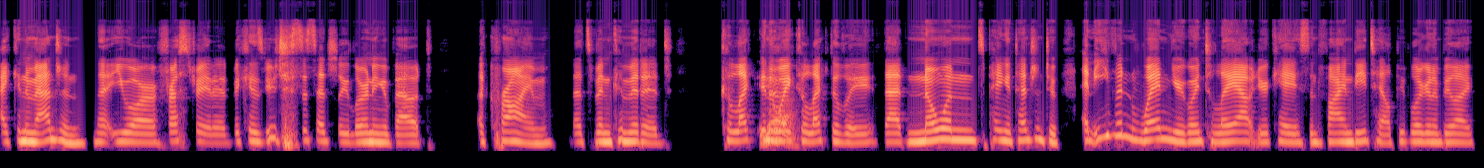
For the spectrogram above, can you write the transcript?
I can imagine that you are frustrated because you're just essentially learning about a crime that's been committed collect in yeah. a way collectively that no one's paying attention to. And even when you're going to lay out your case and find detail, people are going to be like,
